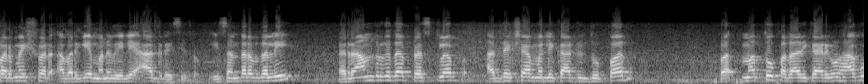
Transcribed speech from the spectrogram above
ಪರಮೇಶ್ವರ್ ಅವರಿಗೆ ಮನವಿಯಲ್ಲಿ ಆಗ್ರಹಿಸಿದರು. ಈ ಸಂದರ್ಭದಲ್ಲಿ ರಾಮದುರ್ಗದ ಪ್ರೆಸ್ ಕ್ಲಬ್ ಅಧ್ಯಕ್ಷ ಮಲ್ಲಿಕಾರ್ಜುನ್ ದುಪ್ಪದ್ ಮತ್ತು ಪದಾಧಿಕಾರಿಗಳು ಹಾಗೂ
